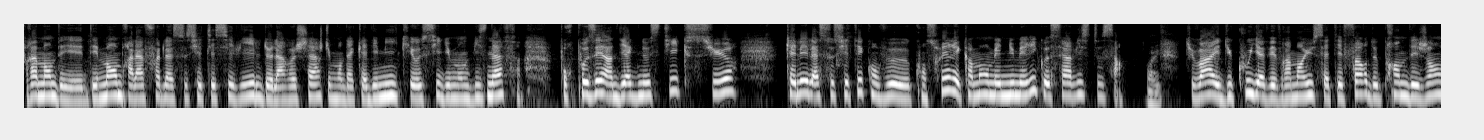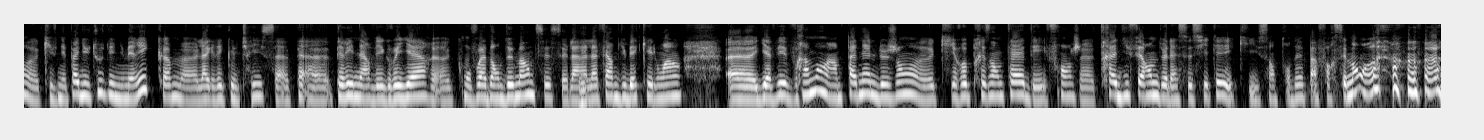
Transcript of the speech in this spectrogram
vraiment des, des, membres à la fois de la société civile, de la recherche, du monde académique et aussi du monde business, pour poser un diagnostic sur quelle est la société qu'on veut construire et comment on met le numérique au service de ça. Tu vois, et du coup, il y avait vraiment eu cet effort de prendre des gens euh, qui venaient pas du tout du numérique, comme euh, l'agricultrice euh, Perrine Hervé-Gruyère, qu'on voit dans Demain, tu sais, c'est la, ferme du Bec et Loin. il y avait vraiment un panel de gens qui représentaient des franges très différentes de la société et qui s'entendaient pas forcément. Hein.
